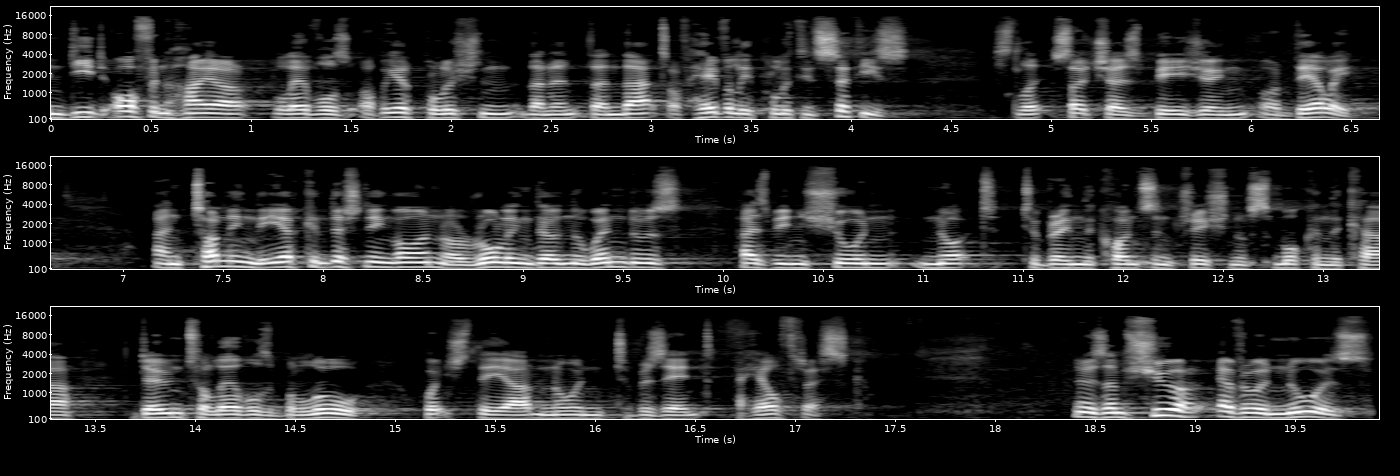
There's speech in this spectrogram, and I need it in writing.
indeed often higher levels of air pollution than, than that of heavily polluted cities, such as Beijing or Delhi. And turning the air conditioning on or rolling down the windows has been shown not to bring the concentration of smoke in the car down to levels below which they are known to present a health risk. Now, as I'm sure everyone knows,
